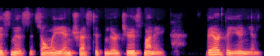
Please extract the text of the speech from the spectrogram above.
business that's only interested in their dues money. They're the union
